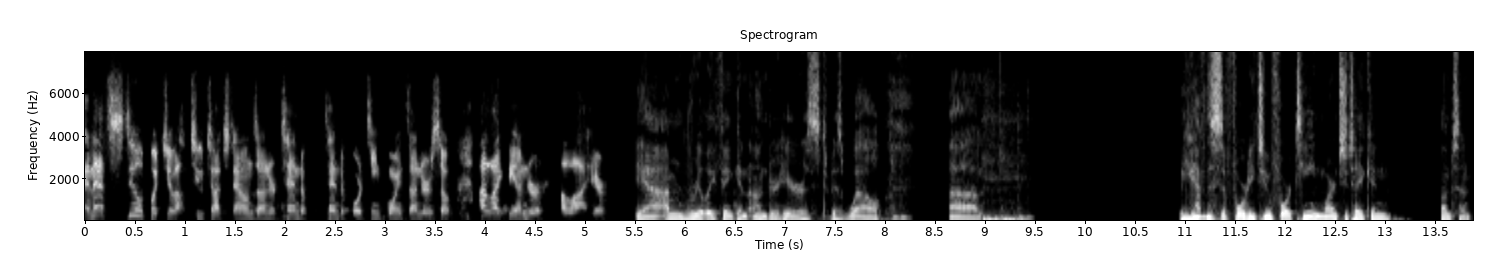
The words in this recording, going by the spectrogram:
and that still puts you about two touchdowns under, 10 to 10 to 14 points under. So I like the under a lot here. Yeah, I'm really thinking under here as, as well. Uh, you have this at 42 14. Why aren't you taking Clemson?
